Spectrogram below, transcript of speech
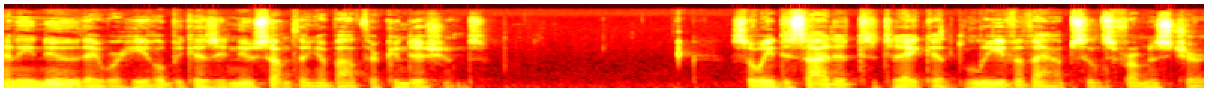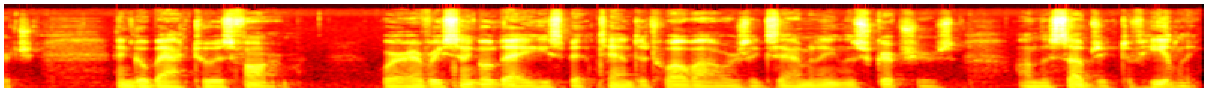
and he knew they were healed because he knew something about their conditions. So he decided to take a leave of absence from his church and go back to his farm, where every single day he spent 10 to 12 hours examining the scriptures on the subject of healing.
